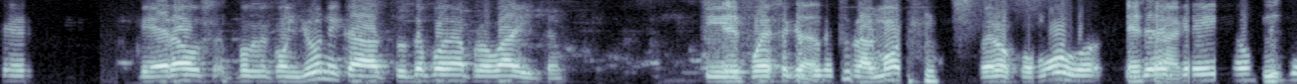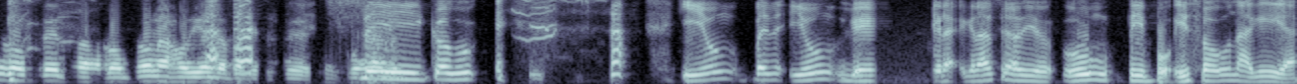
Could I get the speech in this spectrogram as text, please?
que, era, porque con Unica tú te puedes probar ítems y puede ser que tú le el almuerzo, pero con Hugo tienes que ir a un sitio concreto a romper una jodienda para que se, Sí, con un... y un y un gracias a Dios, un tipo hizo una guía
